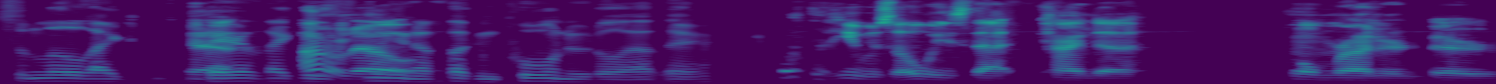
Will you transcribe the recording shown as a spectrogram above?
some little like Yeah. bear, like he I was don't know. a fucking pool noodle out there. Not that he was always that kind of home run or, or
